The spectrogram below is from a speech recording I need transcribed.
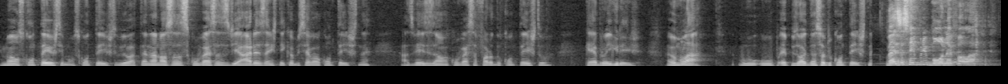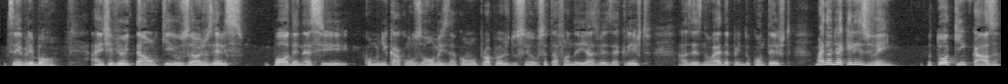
Irmãos, contexto, irmãos, contexto, viu? Até nas nossas conversas diárias a gente tem que observar o contexto, né? Às vezes é uma conversa fora do contexto quebra uma igreja. Mas vamos lá. O, o episódio não é sobre o contexto, né? Mas é sempre bom, né, falar. Sempre bom. A gente viu então que os anjos, eles podem, né, se comunicar com os homens, né? Como o próprio anjo do Senhor, você está falando aí, às vezes é Cristo, às vezes não é, depende do contexto. Mas de onde é que eles vêm? Eu estou aqui em casa,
